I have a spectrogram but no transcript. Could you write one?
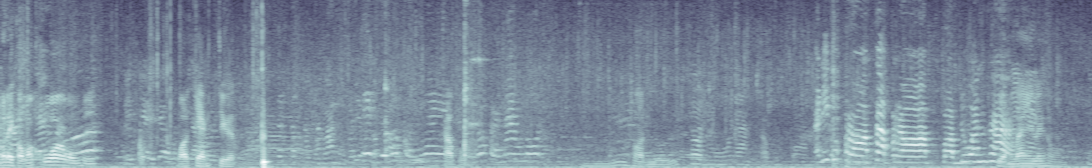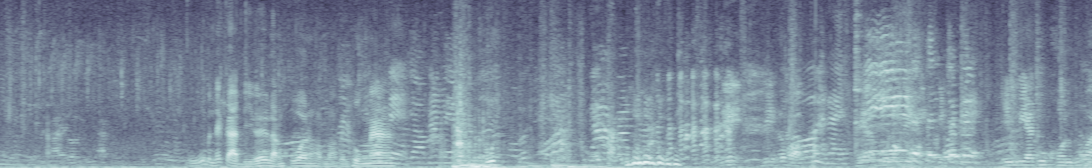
บ่ได้เขามาคั่วครับผมพี่ว่าแกงจืดครับผม อืมถอดหมูอันนี้คือกรอบค่ะกรอบกรอบด้วนค่ะเปลี่ยนไม่เลยครับผมครับโอ้บรรยากาศดีเลยหลังครัวนะครับเนาะเป็นทุ่งนาครับอุ๊ย นี่นี่เขาบอกอินเดียทุกคนเพราะว่า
